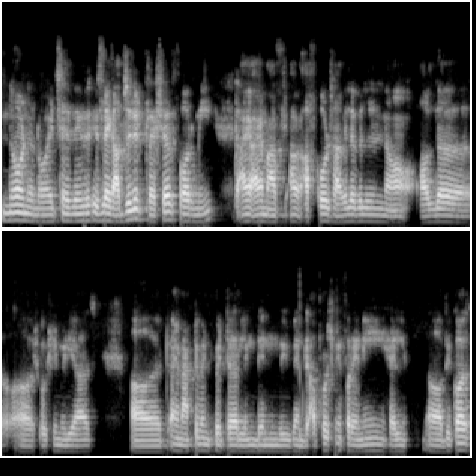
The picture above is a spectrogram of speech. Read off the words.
No, no, no. It's, it's like absolute pleasure for me. I am, of, course, available in uh, all the uh, social medias. Uh, I'm active in Twitter, LinkedIn. You can approach me for any help uh, because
